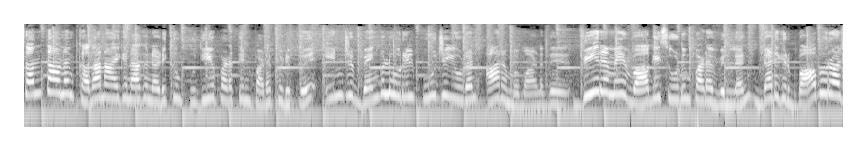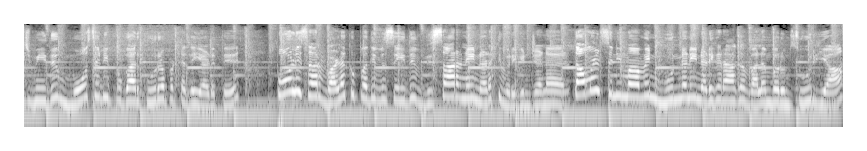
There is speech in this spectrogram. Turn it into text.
சந்தானம் கதாநாயகனாக நடிக்கும் புதிய படத்தின் படப்பிடிப்பு இன்று பெங்களூரில் பூஜையுடன் ஆரம்பமானது. வீரமே வாகை சூடும் பட வில்லன் நடிகர் பாபுராஜ் மீது மோசடி புகார் கூறப்பட்டதை அடுத்து போலீசார் வழக்கு பதிவு செய்து விசாரணை நடத்தி வருகின்றனர். தமிழ் சினிமாவின் முன்னணி நடிகராக வலம் வரும் சூர்யா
